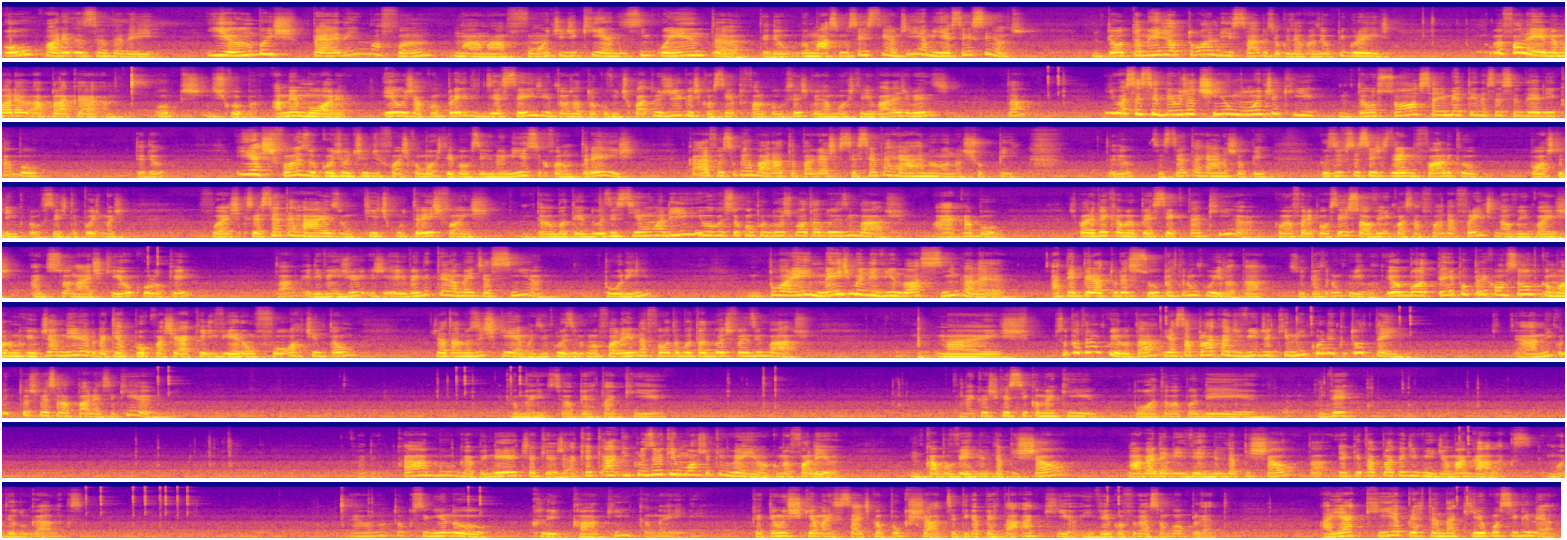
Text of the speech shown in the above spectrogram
ou 4060 Ti. E ambas pedem uma, fan, uma, uma fonte de 550, entendeu? No máximo 600. E a minha é 600. Então eu também já estou ali, sabe? Se eu quiser fazer o upgrade. Como eu falei, a memória, a placa. Ops, desculpa. A memória eu já comprei de 16, então já estou com 24 GB, que eu sempre falo para vocês, que eu já mostrei várias vezes, tá? E o SSD eu já tinha um monte aqui, então só sair metendo SSD ali e acabou, entendeu? E as fãs, o conjuntinho de fãs que eu mostrei para vocês no início, que foram três, cara, foi super barato, eu paguei acho que 60 reais no, na Shopee, entendeu? 60 reais na Shopee. Inclusive, se vocês quiserem, me falem que eu posto o link para vocês depois, mas foi acho que 60 reais um kit com três fãs. Então eu botei duas em cima ali e vou ver se eu compro duas e botar duas embaixo. Aí acabou. Vocês podem ver que é o meu PC que está aqui, ó. Como eu falei para vocês, só vem com essa fã da frente, não vem com as adicionais que eu coloquei, tá? Ele vem, ele vem literalmente assim, ó, purinho. Porém, mesmo ele vindo assim, galera, a temperatura é super tranquila, tá? Super tranquila. Eu botei por precaução, porque eu moro no Rio de Janeiro, daqui a pouco vai chegar aquele verão forte, então já tá nos esquemas. Inclusive, como eu falei, ainda falta botar duas fãs embaixo. Mas super tranquilo, tá? E essa placa de vídeo aqui nem conector tem. Ah, nem conector, deixa eu ver se ela aparece aqui. Calma aí, se eu apertar aqui... Como é que eu esqueci como é que bota pra poder ver? Cadê o cabo? Gabinete, aqui, aqui, aqui Inclusive aqui mostra que vem, ó, como eu falei, ó. Um cabo vermelho da Pichal, um HDMI vermelho da Pichal, tá? E aqui tá a placa de vídeo, é uma Galaxy, modelo Galaxy. Eu não tô conseguindo clicar aqui, calma aí. Porque tem um esquema nesse site que é um pouco chato. Você tem que apertar aqui, ó, em ver configuração completa. Aí aqui, apertando aqui, eu consigo nela.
